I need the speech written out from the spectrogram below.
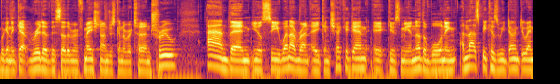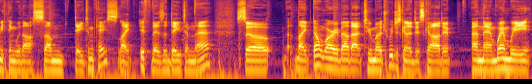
We're gonna get rid of this other information. I'm just gonna return true. And then you'll see when I run Aiken check again, it gives me another warning. And that's because we don't do anything with our some datum case, like if there's a datum there. So like, don't worry about that too much. We're just gonna discard it. And then when we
